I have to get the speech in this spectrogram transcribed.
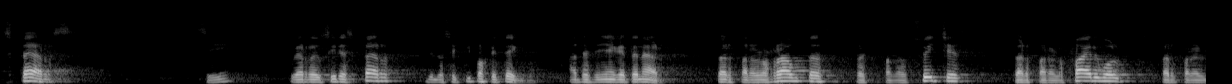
spares, ¿sí? Voy a reducir spares de los equipos que tengo. Antes tenía que tener spares para los routers, spares para los switches, spares para los firewalls, spares para el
